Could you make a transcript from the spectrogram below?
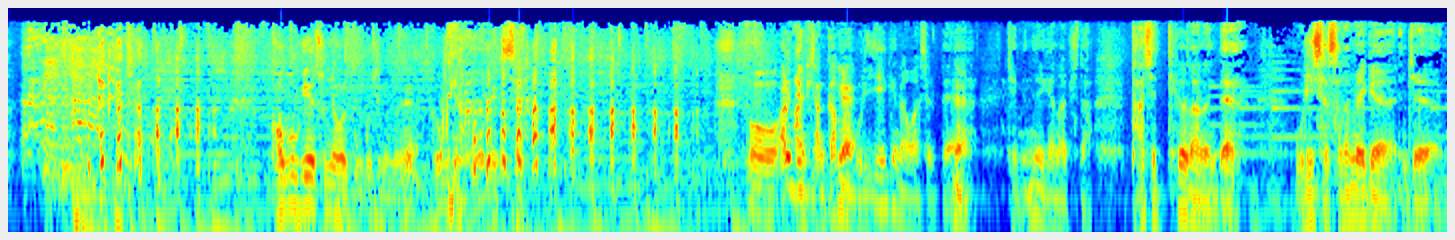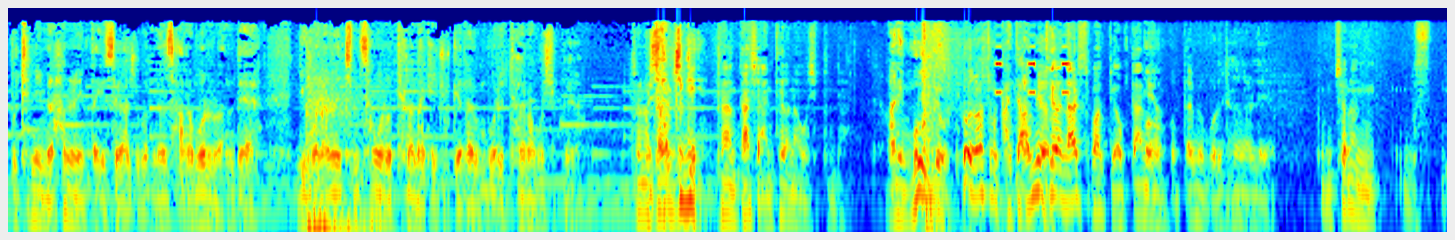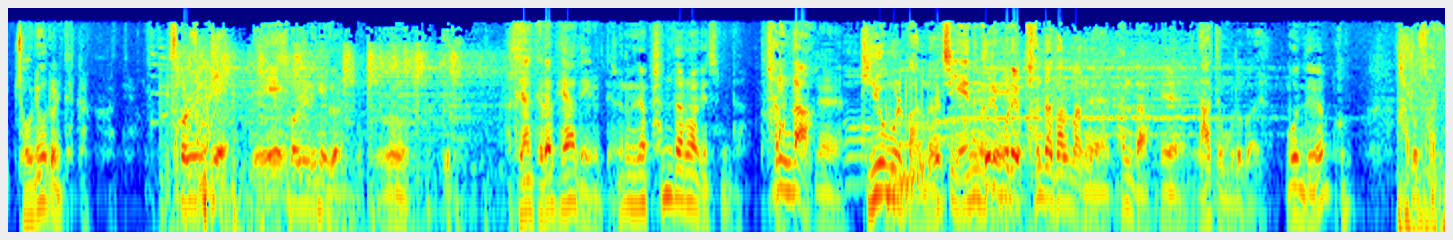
거북이의 수명을 꿈꾸시는 거예요? 거기에 500세. 어, 아니, 아니, 잠깐만, 예. 우리 얘기 나왔을 때, 네. 재밌는 얘기 하나 합시다. 다시 태어나는데, 우리 세 사람에게 이제 부처님이 하느님 딱 있어가지고, 넌 사람으로 하는데, 네 원하는 짐승으로 태어나게 해줄 게라면 뭐로 태어나고 싶어요? 저는 솔직히. 난 다시 안 태어나고 싶은데. 아니, 뭐, 뭐 태어났으면 가자면. 태어날 수밖에 없다면. 어, 없다면 뭐로 태어날래요? 그럼 저는 무슨 조류를 택할 것 같아요. 설계. 네. 설계. 어, 그래. 그냥 대답해야 돼, 이럴 때. 저는 그냥 판다로 하겠습니다. 판다. 네. 기움을 받는. 역시 예능계. 그래, 그래, 판다 닮았네. 네, 판다. 예. 나한테 물어봐요. 뭔데요? 하루살이.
